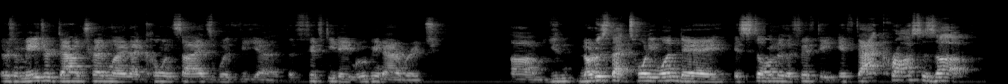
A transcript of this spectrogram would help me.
there's a major downtrend line that coincides with the uh, the 50 day moving average. Um, you notice that 21 day is still under the 50. If that crosses up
